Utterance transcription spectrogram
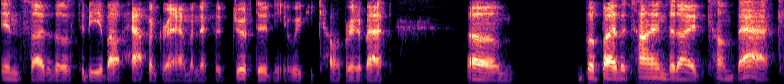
inside of those to be about half a gram, and if it drifted, you know, we could calibrate it back. Um, but by the time that I had come back,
